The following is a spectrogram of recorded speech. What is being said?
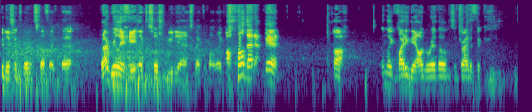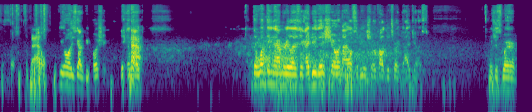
conditions were and stuff like that. But I really hate like the social media aspect of all like all that man. Ah, and like fighting the algorithms and trying to fix. It's a, it's a battle. You always got to be pushing. Yeah. And like the one thing that I'm realizing, I do this show and I also do a show called Detroit Digest, which is where,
